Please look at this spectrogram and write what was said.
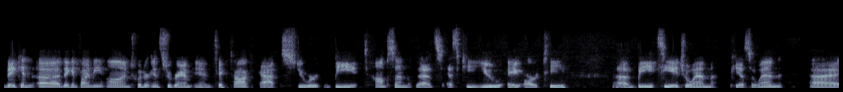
they can uh, they can find me on Twitter, Instagram, and TikTok at Stuart B Thompson. That's S T U A R T uh, B T H O M P S O N. Uh,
